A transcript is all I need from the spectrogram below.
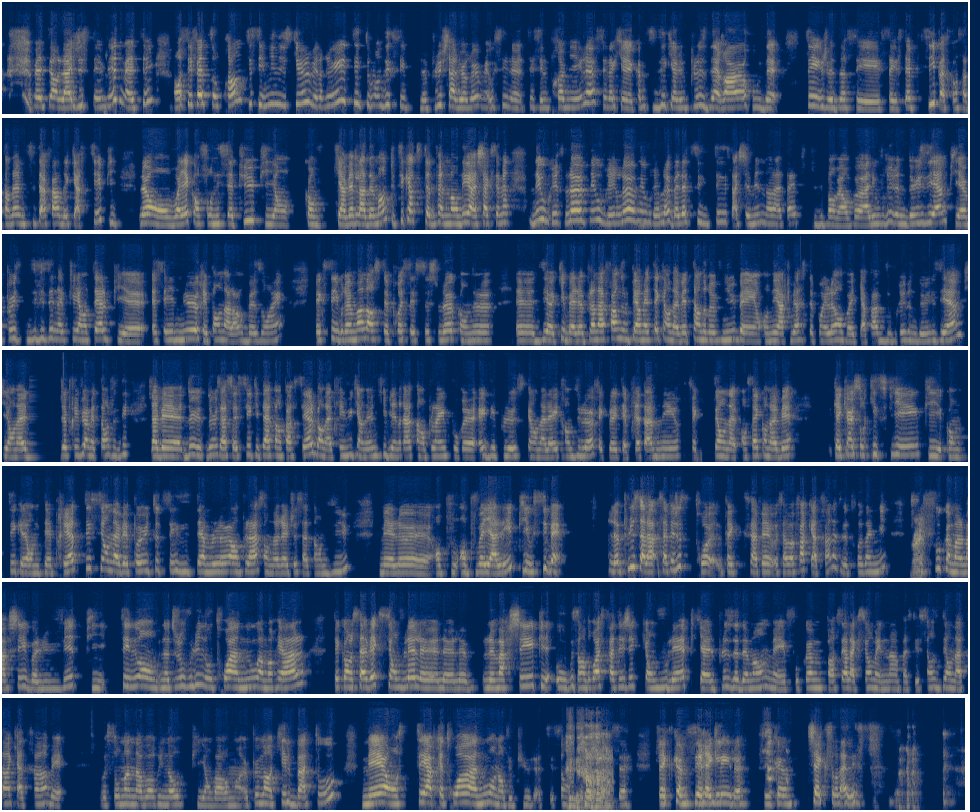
Mais tu sais, on l'a ajusté vite, mais tu sais, on s'est fait surprendre. Tu sais, c'est minuscule, Villeray. Tu sais, tout le monde dit que c'est le plus chaleureux, mais aussi, tu sais, c'est le premier, là. C'est là que, comme tu dis, qu'il y a le plus d'erreurs ou de, tu sais, je veux dire, c'était petit parce qu'on s'attendait à une petite affaire de quartier. Puis là, on voyait qu'on fournissait plus, puis on, qu'il y avait de la demande. Puis, tu sais, quand tu te fais demander à chaque semaine, venez ouvrir là, venez ouvrir là, venez ouvrir là, ben là, tu sais, ça chemine dans la tête. tu te dis, bon, ben, on va aller ouvrir une deuxième, puis un peu diviser notre clientèle, puis euh, essayer de mieux répondre à leurs besoins. Fait que c'est vraiment dans ce processus-là qu'on a euh, dit, OK, ben, le plan d'affaires nous le permettait quand on avait tant de revenus, ben, on est arrivé à ce point-là, on va être capable d'ouvrir une deuxième. Puis, on a déjà prévu, admettons, je vous dis, j'avais deux, deux, associés qui étaient à temps partiel. Ben, on a prévu qu'il y en a une qui viendrait à temps plein pour euh, aider plus quand on allait être rendu là. Fait que là, elle était prête à venir. Fait que, on, on savait qu'on avait quelqu'un sur qui se fier, puis qu'on qu'on était prête. si on n'avait pas eu tous ces items-là en place, on aurait juste attendu. Mais là, on, on pouvait y aller. Puis aussi, ben, le plus, ça, ça fait juste trois, fait ça, fait, ça va faire quatre ans, là, ça fait trois ans et demi. C'est fou comment le marché évolue vite. Puis nous, on a toujours voulu nos trois à nous à Montréal. Fait qu'on le savait que si on voulait le, marché, puis aux endroits stratégiques qu'on voulait, puis qu'il y avait le plus de demandes, mais il faut comme passer à l'action maintenant. Parce que si on se dit on attend quatre ans, ben on va sûrement en avoir une autre, puis on va un peu manquer le bateau. Mais on, après trois à nous, on n'en veut plus. Là, ça, on ça. Fait que comme c'est réglé, là. C'est comme check sur la liste.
